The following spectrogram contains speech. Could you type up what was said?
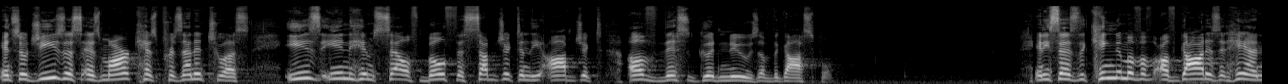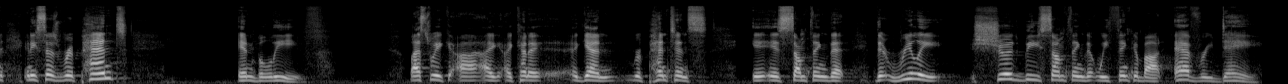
And so, Jesus, as Mark has presented to us, is in himself both the subject and the object of this good news of the gospel. And he says, The kingdom of, of God is at hand. And he says, Repent and believe. Last week, uh, I, I kind of, again, repentance is something that, that really should be something that we think about every day.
